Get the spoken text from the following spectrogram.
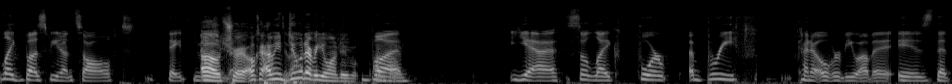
like BuzzFeed Unsolved. They. oh true okay i mean do whatever it. you want to do But- Yeah. So, like, for a brief kind of overview of it is that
